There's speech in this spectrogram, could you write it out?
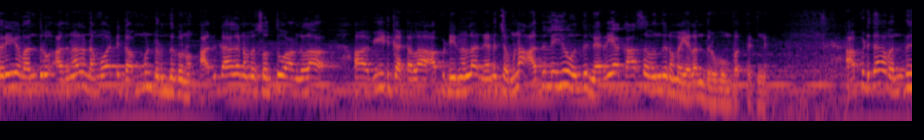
விரைய வந்துடும் அதனால நம்ம வாட்டு கம்முன்னு இருந்துக்கணும். அதுக்காக நம்ம சொத்து வாங்கலாம். வீடு கட்டலாம் அப்படின்னு எல்லாம் நினைச்சோம்னா அதுலயும் வந்து நிறைய காசை வந்து நம்ம இழந்துருவோம் பார்த்துக்குங்க. அப்படிதான் வந்து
